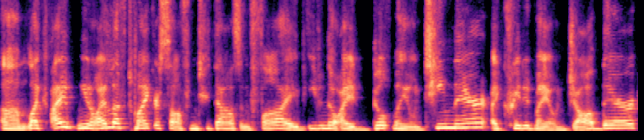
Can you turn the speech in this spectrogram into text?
Um, like, I, you know, I left Microsoft in 2005, even though I had built my own team there, I created my own job there.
